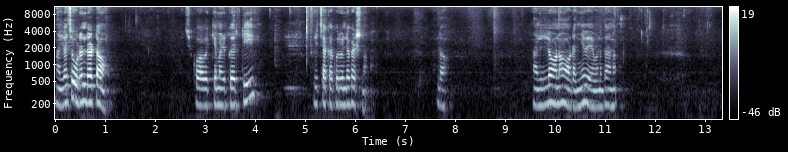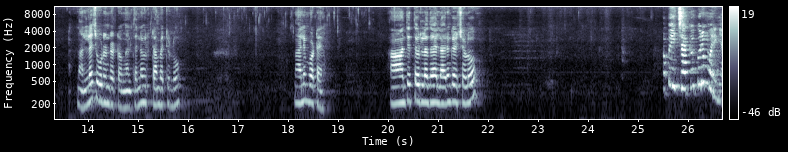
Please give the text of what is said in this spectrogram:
നല്ല ചൂടുണ്ട് കേട്ടോ കോവയ്ക്ക മെഴുക്കുവരട്ടി ഒരു ചക്കക്കുരുവിന്റെ കഷ്ണം. ഉണ്ടോ നല്ലോണം ഉടഞ്ഞ് വേവണതാണ്. നല്ല ചൂടുണ്ട് കേട്ടോ. അങ്ങനെ തന്നെ ഉരുട്ടാൻ പറ്റുള്ളൂ. നാലും പോട്ടെ. ആദ്യത്തെ ഉള്ളത് എല്ലാവരും കഴിച്ചോളൂ. അപ്പോൾ ഈ ചക്കക്കുരു മുരിങ്ങ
